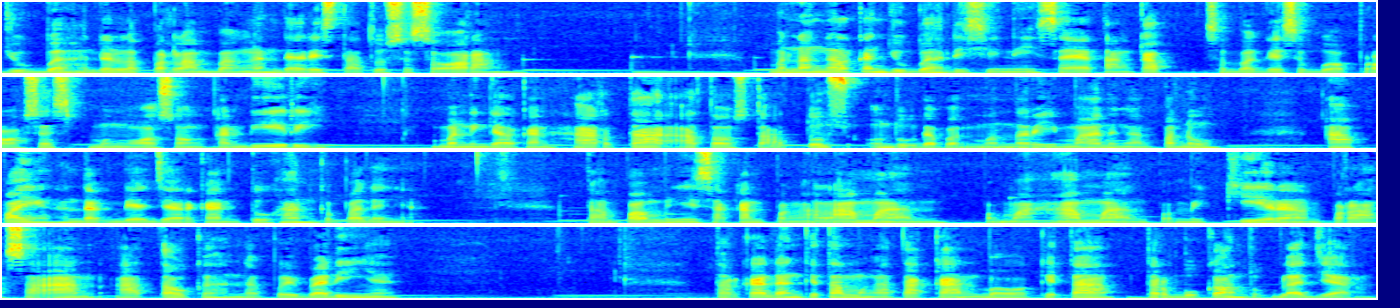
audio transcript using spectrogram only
jubah adalah perlambangan dari status seseorang. Menanggalkan jubah di sini saya tangkap sebagai sebuah proses mengosongkan diri, meninggalkan harta atau status untuk dapat menerima dengan penuh apa yang hendak diajarkan Tuhan kepadanya, tanpa menyisakan pengalaman, pemahaman, pemikiran, perasaan, atau kehendak pribadinya. Terkadang kita mengatakan bahwa kita terbuka untuk belajar,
